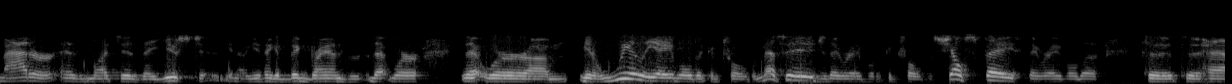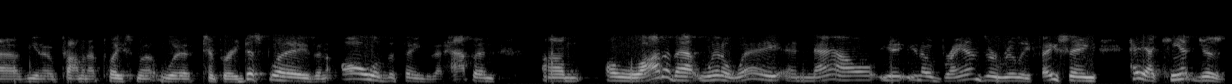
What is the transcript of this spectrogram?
matter as much as they used to. You know, you think of big brands that were that were um, you know really able to control the message, they were able to control the shelf space, they were able to to to have you know prominent placement with temporary displays and all of the things that happen. Um, a lot of that went away, and now you, you know brands are really facing, hey, I can't just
